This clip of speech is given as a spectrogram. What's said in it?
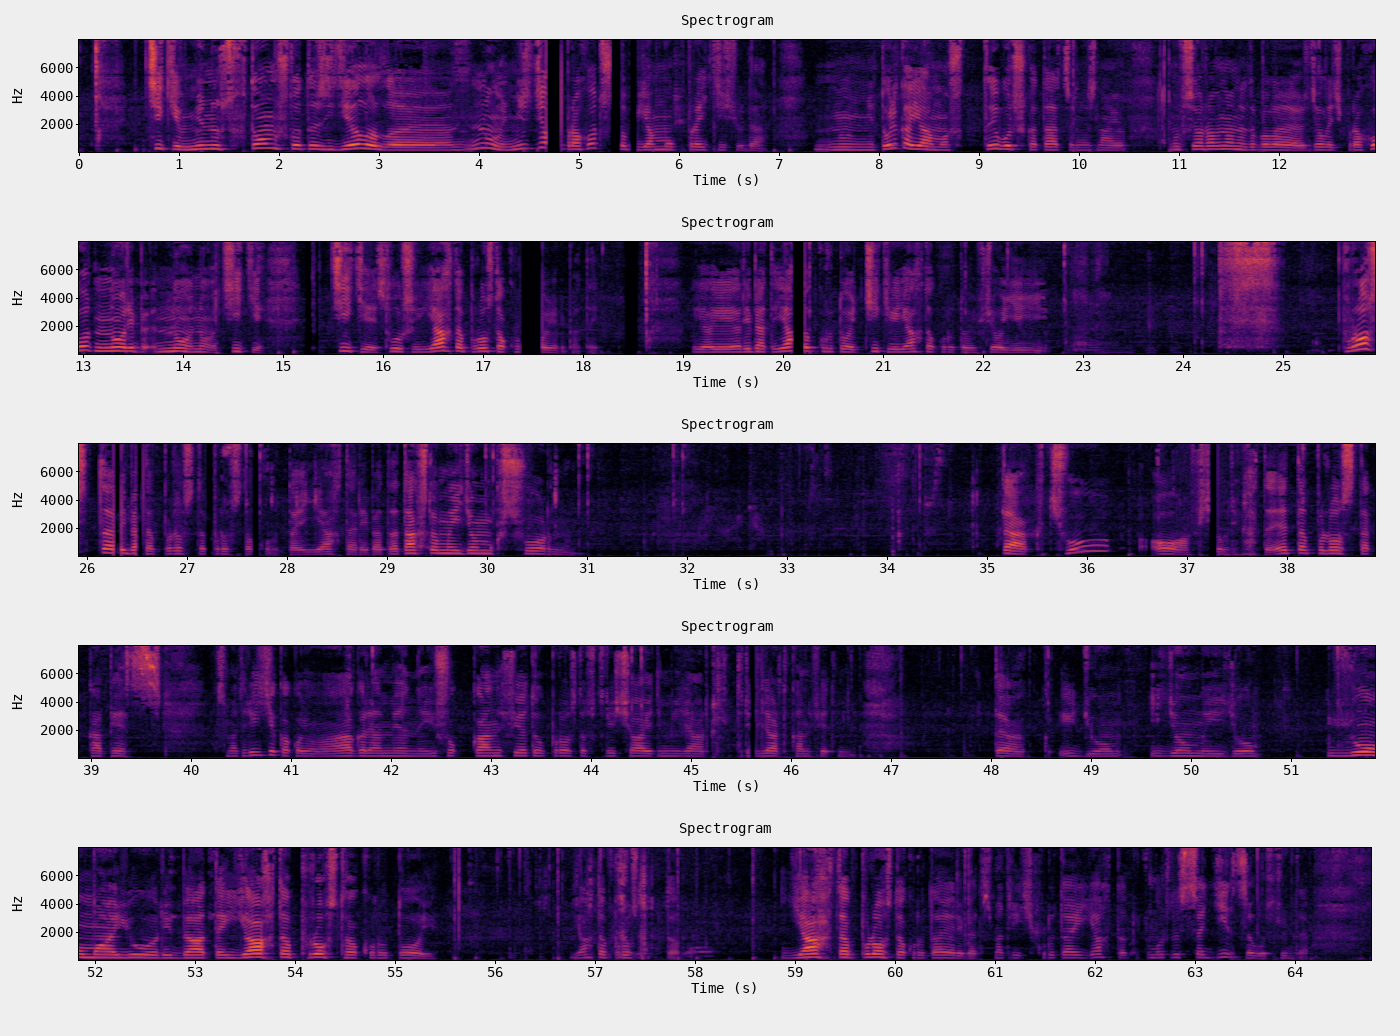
Тики, минус в том, что ты сделал, э, ну, не сделал проход, чтобы я мог пройти сюда. Ну, не только я, может, ты будешь кататься, не знаю. Но все равно надо было сделать проход. Но, ребят, но, но, Тики, Тики, слушай, яхта просто крутой, ребята. Я, я, ребята, яхта крутой, Тики, яхта крутой, все, и Просто, ребята, просто, просто крутая яхта, ребята. Так что мы идем к черным. Так, чё? О, все, ребята, это просто капец. Смотрите, какой огроменный. Еще конфету просто встречает миллиард, триллиард конфет меня. Так, идем, идем, идем. Ё-моё, ребята, яхта просто крутой. Яхта просто... Яхта просто крутая, ребята. Смотрите, крутая яхта. Тут можно садиться вот сюда.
